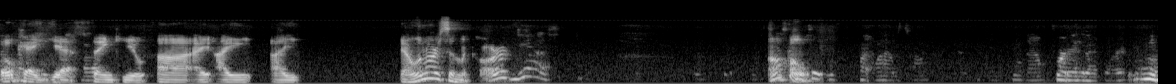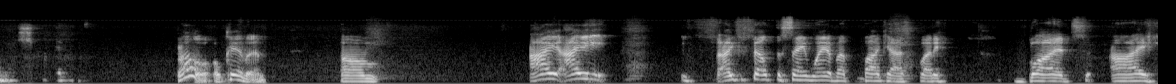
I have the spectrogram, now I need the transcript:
Okay, yes, thank you. Uh, I, I, I, Eleanor's in the car. Yeah. Oh, When I was talking, I pulled down toward the part. oh, okay then. Um, I, I, I felt the same way about the podcast, Bunny, but I,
